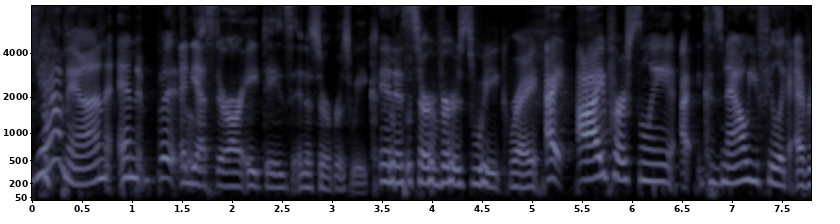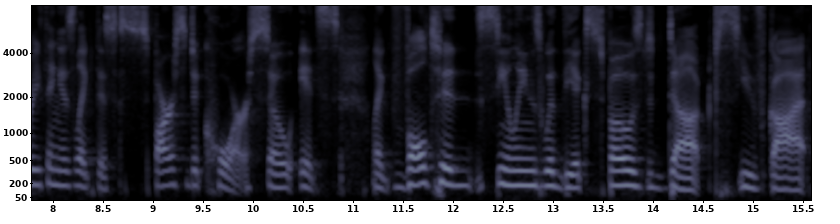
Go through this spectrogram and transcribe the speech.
yeah, man. And but and yes there are eight days in a server's week in a server's week, right? I I personally because now you feel like everything is like this sparse decor, so it's like vaulted ceilings with the exposed ducts. You've got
